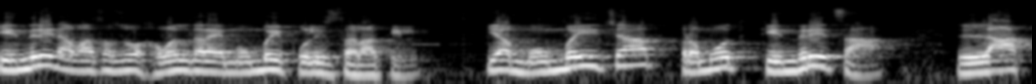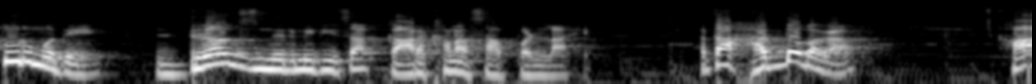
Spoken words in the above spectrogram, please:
केंद्रे नावाचा जो हवालदार आहे मुंबई पोलीस दलातील या मुंबईच्या प्रमोद केंद्रेचा लातूरमध्ये ड्रग्ज निर्मितीचा कारखाना सापडला आहे. आता हद्द बघा. हा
